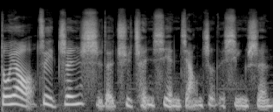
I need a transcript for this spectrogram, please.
都要最真实的去呈现讲者的心声。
